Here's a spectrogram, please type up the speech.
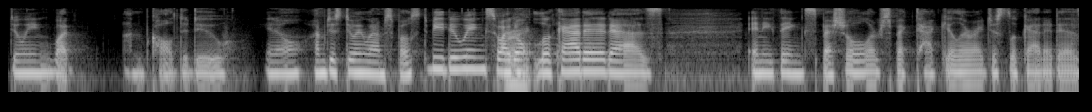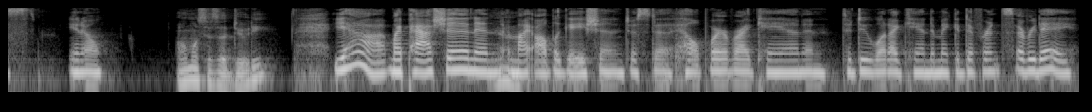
doing what I'm called to do. You know, I'm just doing what I'm supposed to be doing, so I don't look at it as anything special or spectacular. I just look at it as, you know, Almost as a duty. Yeah, my passion and my obligation just to help wherever I can and to do what I can to make a difference every day.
